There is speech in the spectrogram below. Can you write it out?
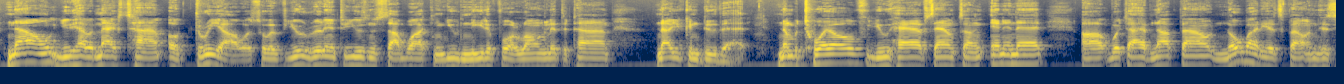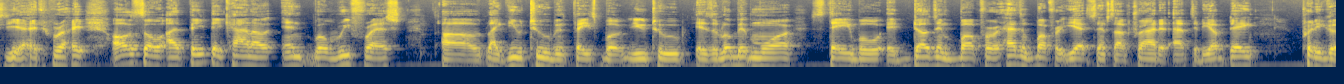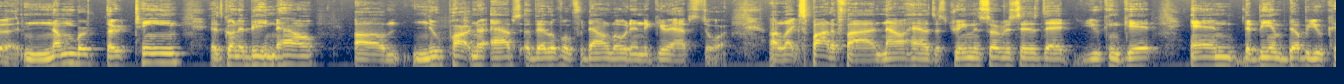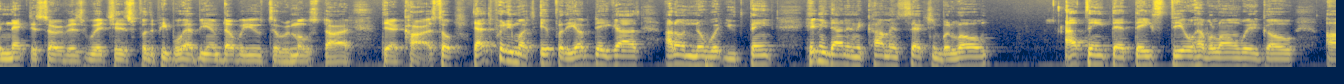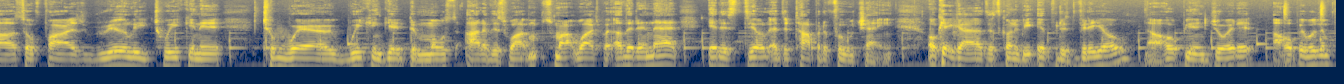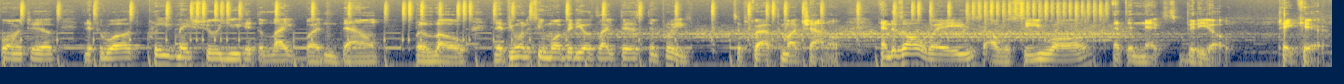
Now you have a max time of three hours. So if you're really into using the stopwatch and you need it for a long length of time, now you can do that. Number 12, you have Samsung Internet, uh, which I have not found. Nobody has found this yet, right? Also, I think they kind of will refresh uh, like YouTube and Facebook. YouTube is a little bit more stable. It doesn't buffer, it hasn't buffered yet since I've tried it after the update. Pretty good. Number 13 is going to be now um, new partner apps available for download in the Gear App Store. Uh, like Spotify now has the streaming services that you can get and the BMW connected service which is for the people who have BMW to remote start their cars. So that's pretty much it for the update guys. I don't know what you think. Hit me down in the comment section below. I think that they still have a long way to go uh, so far as really tweaking it to where we can get the most out of this smartwatch. But other than that, it is still at the top of the food chain. Okay, guys, that's going to be it for this video. I hope you enjoyed it. I hope it was informative. And if it was, please make sure you hit the like button down below. And if you want to see more videos like this, then please subscribe to my channel. And as always, I will see you all at the next video. Take care.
